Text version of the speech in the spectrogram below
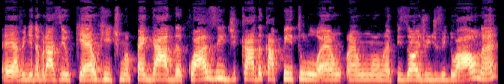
é, Avenida Brasil, que é o ritmo, pegada quase de cada capítulo é um, é um episódio individual, né?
